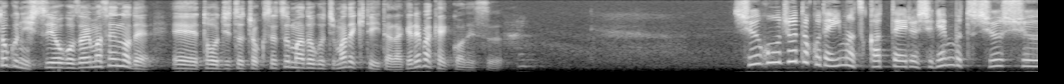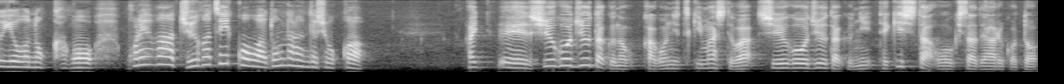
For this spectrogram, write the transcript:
特に必要ございませんので、えー、当日直接窓口まで来ていただければ結構です。はい集合住宅で今使っている資源物収集用のカゴ、これは10月以降はどうなるんでしょうか？はい、えー、集合住宅のカゴにつきましては、集合住宅に適した大きさであること、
